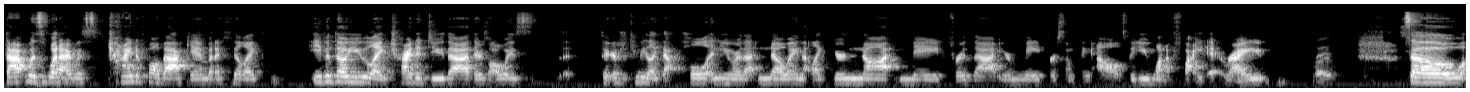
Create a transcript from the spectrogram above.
that was what I was trying to fall back in, but I feel like even though you like try to do that, there's always there can be like that pull in you or that knowing that like you're not made for that. You're made for something else, but you want to fight it, right? Right. So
